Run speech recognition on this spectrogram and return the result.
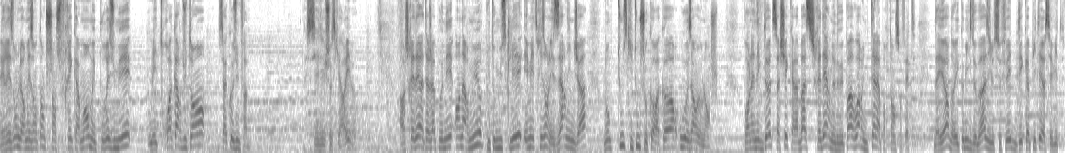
Les raisons de leur mésentente changent fréquemment, mais pour résumer, les trois quarts du temps, c'est à cause d'une femme. C'est des choses qui arrivent. Hein. Alors Shredder est un japonais en armure, plutôt musclé et maîtrisant les arts ninja, donc tout ce qui touche au corps à corps ou aux armes blanches. Pour l'anecdote, sachez qu'à la base, Shredder ne devait pas avoir une telle importance en fait. D'ailleurs, dans les comics de base, il se fait décapiter assez vite.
